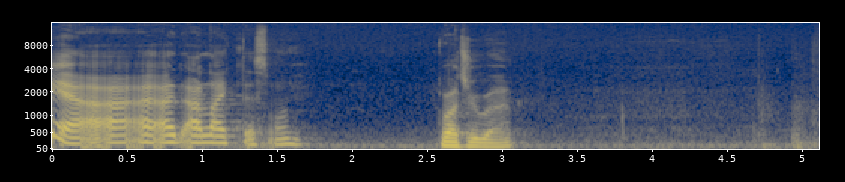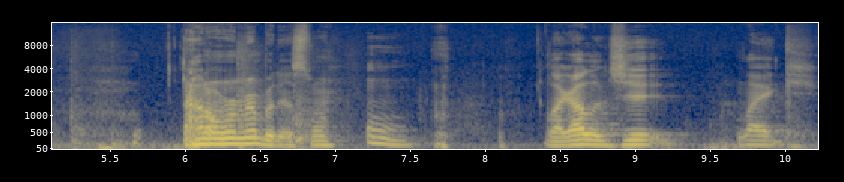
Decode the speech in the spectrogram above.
yeah, I, I, I, I like this one. What about you, Rob? I don't remember this one. Like I legit, like,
